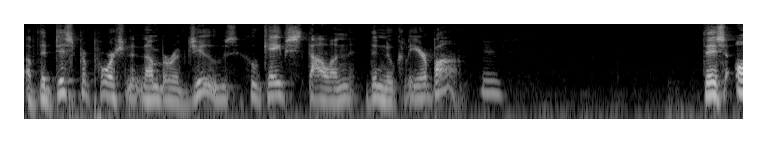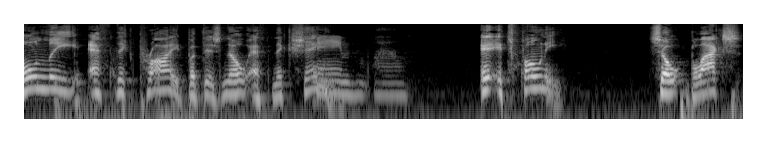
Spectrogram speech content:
of the disproportionate number of Jews who gave Stalin the nuclear bomb. Hmm. There's only ethnic pride, but there's no ethnic shame. Shame. Wow. It's phony. So blacks,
